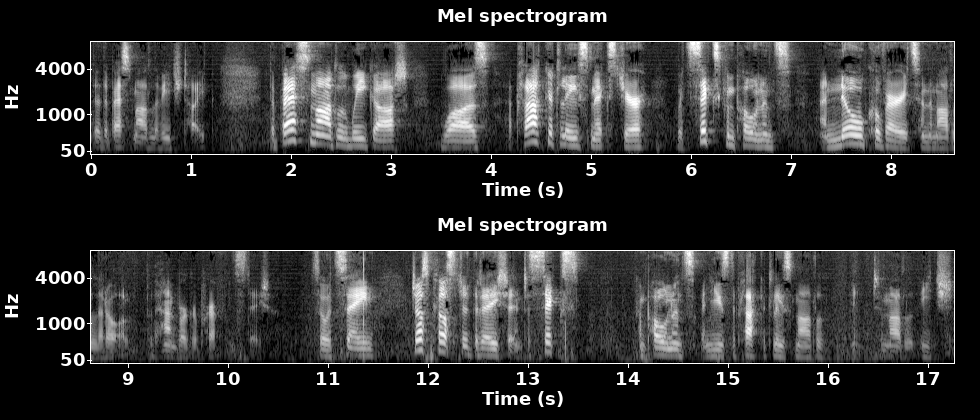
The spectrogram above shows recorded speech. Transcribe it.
they're the best model of each type. The best model we got was a Plackett-Luce mixture with six components and no covariates in the model at all for the hamburger preference data. So it's saying just cluster the data into six components and use the Plackett-Luce model to model each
